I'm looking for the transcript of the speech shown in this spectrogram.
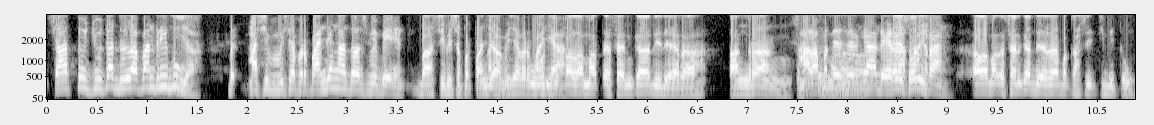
Satu juta delapan ribu. Iya, Ber- Masih bisa perpanjang atau harus BBN? masih bisa perpanjang. Masih bisa perpanjang. Untuk alamat SNK di daerah Tangerang. Alamat. SNK daerah eh, sorry. Tangerang. Alamat SNK daerah Bekasi Cibitung.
